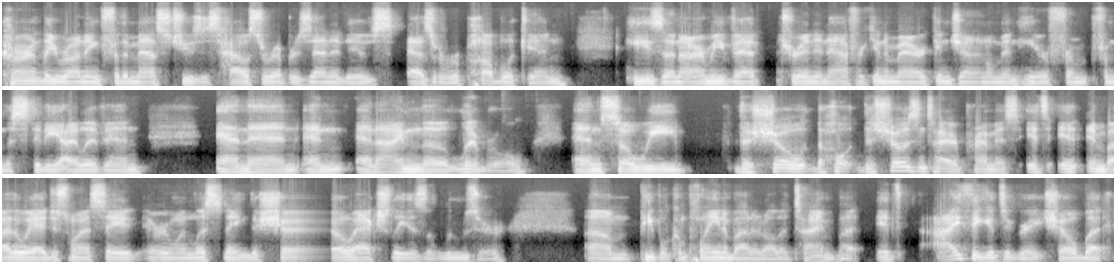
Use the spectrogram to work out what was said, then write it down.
currently running for the Massachusetts House of Representatives as a Republican. He's an Army veteran, an African American gentleman here from from the city I live in, and then and and I'm the liberal, and so we the show the whole the show's entire premise it's it, and by the way i just want to say everyone listening the show actually is a loser. Um, people complain about it all the time but it's i think it's a great show but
